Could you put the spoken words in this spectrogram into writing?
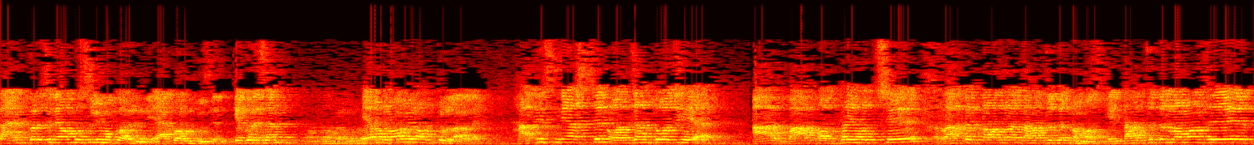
কায়েম করেছেন এবং মুসলিমও করেননি, এখন বুঝেন। কে করেছেন? এবং নবী রহমতুল্লাহ হাদিস নিয়ে আসছেন অজাত অজিয়া আর বাপ অধ্যায় হচ্ছে রাতের নামাজ মানে তাহাজুদের নামাজ। এই তাহাজুদের নামাজে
